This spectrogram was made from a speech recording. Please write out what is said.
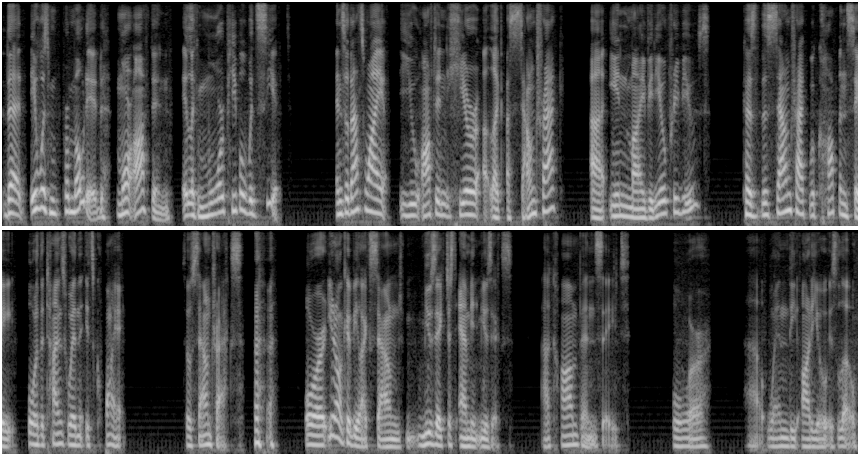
That it was promoted more often. It, like more people would see it. And so that's why you often hear uh, like a soundtrack uh, in my video previews because the soundtrack will compensate for the times when it's quiet. So soundtracks, or you know, it could be like sound music, just ambient musics, uh, compensate for uh, when the audio is low.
